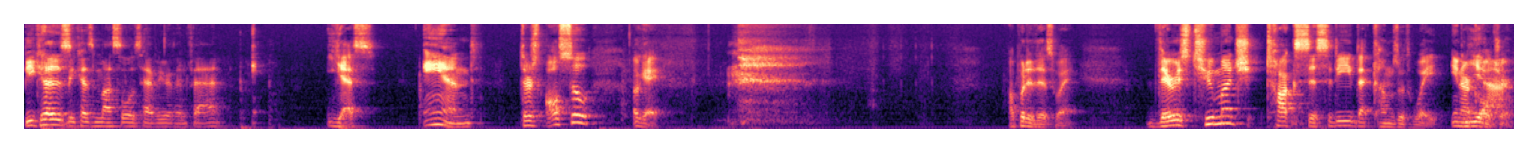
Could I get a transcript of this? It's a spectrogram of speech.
Because because muscle is heavier than fat. Yes, and there's also okay. I'll put it this way. There is too much toxicity that comes with weight in our Yeah. culture,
